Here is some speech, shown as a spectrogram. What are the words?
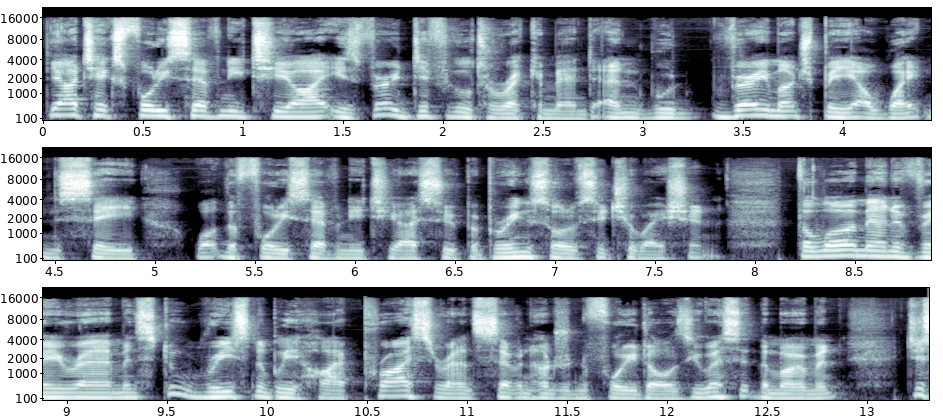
The RTX 4070 Ti is very difficult to recommend and would very much be a wait and see what the 4070 Ti Super brings sort of situation. The low amount of VRAM and still reasonably high price, around $740 US at the moment, just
